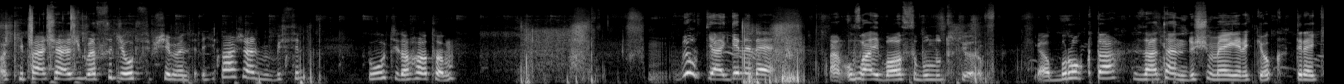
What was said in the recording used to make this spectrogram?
Bak hiper şarj basınca ultisi bir şey benzeri. Hiper şarj bir bitsin. Bir ulti daha atalım. Yok ya gene de ben uzay boğası bulu tutuyorum. Ya Brock'ta zaten düşünmeye gerek yok. Direkt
